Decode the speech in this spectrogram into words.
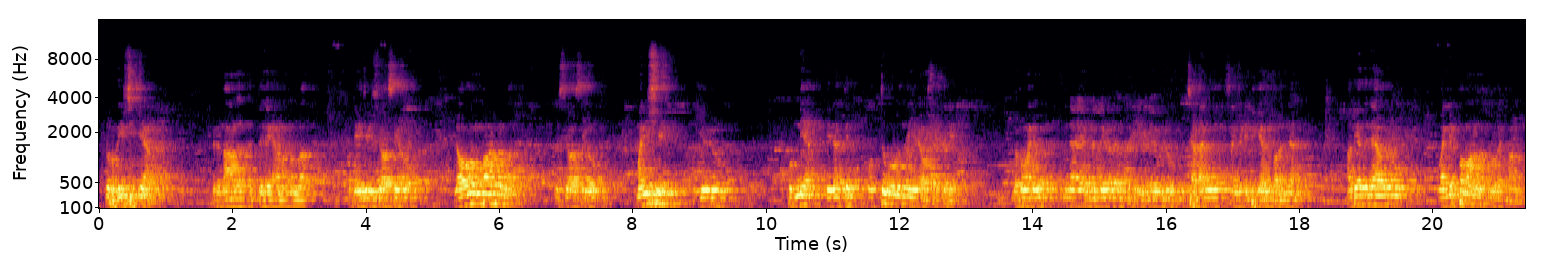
ഇത് പ്രതീക്ഷിക്കുകയാണ്. പെരുന്നാൾ എത്തുകയാണെന്നുള്ള പ്രത്യേകിച്ച് വിശ്വാസികളും ലോകമെമ്പാടുമുള്ള വിശ്വാസികളും മനുഷ്യർ ഈ ഒരു പുണ്യ ദിനത്തിൽ ഒത്തുകൂടുന്ന ഈ ഒരു അവസരത്തിൽ ബഹുമാനായ എം എൽ എയുടെ നേതൃത്വത്തിൽ ഒരു ചടങ്ങ് സംഘടിപ്പിക്കുക എന്ന് പറഞ്ഞാൽ അദ്ദേഹത്തിന്റെ ആ ഒരു വലിപ്പമാണ് നമ്മളിവിടെ കാണുന്നത്.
